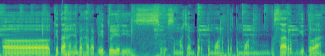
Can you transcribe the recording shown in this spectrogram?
eh kita hanya berharap itu jadi se- semacam pertemuan-pertemuan besar begitulah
